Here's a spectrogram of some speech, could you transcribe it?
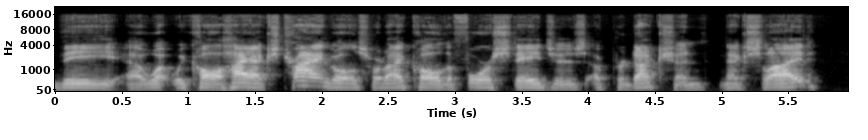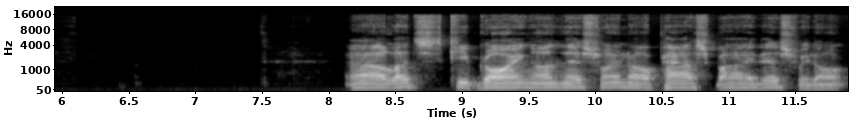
the uh, what we call Hayek's triangles, what I call the four stages of production. Next slide. Uh, let's keep going on this one. I'll pass by this. We don't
